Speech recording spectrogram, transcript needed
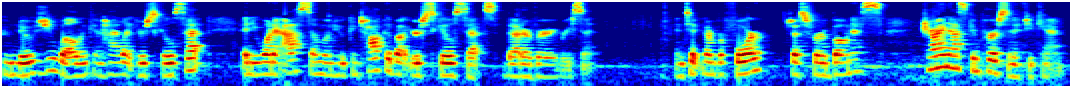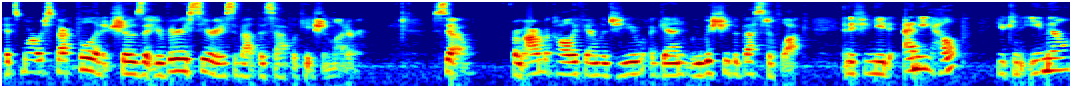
who knows you well and can highlight your skill set, and you want to ask someone who can talk about your skill sets that are very recent. And tip number four, just for a bonus, try and ask in person if you can. It's more respectful and it shows that you're very serious about this application letter. So, from our Macaulay family to you, again, we wish you the best of luck. And if you need any help, you can email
